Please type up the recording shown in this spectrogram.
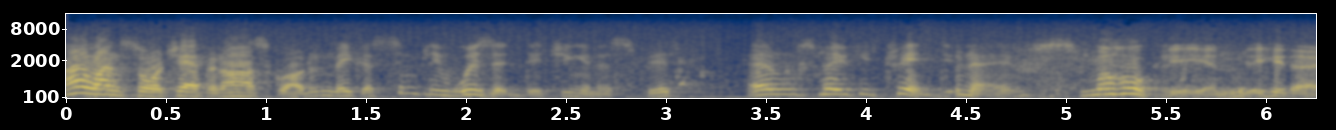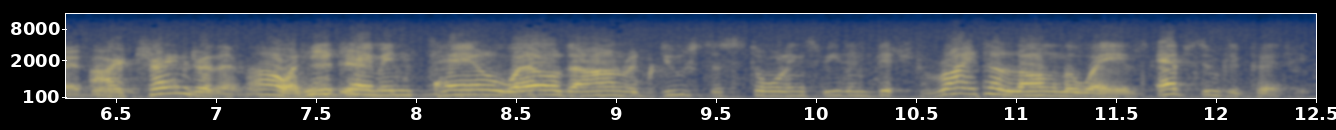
I once saw a chap in our squadron make a simply wizard ditching in a spit. Old Smoky Trent, you know. Smoky, indeed I do. I trained with him. Oh, and he Did you? came in tail well down, reduced the stalling speed, and ditched right along the waves. Absolutely perfect.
